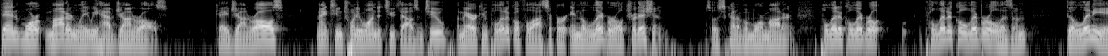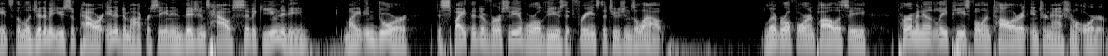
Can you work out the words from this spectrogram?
Then, more modernly, we have John Rawls. Okay, John Rawls, 1921 to 2002, American political philosopher in the liberal tradition. So it's kind of a more modern. Political liberal political liberalism delineates the legitimate use of power in a democracy and envisions how civic unity might endure despite the diversity of worldviews that free institutions allow. Liberal foreign policy, permanently peaceful and tolerant international order.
